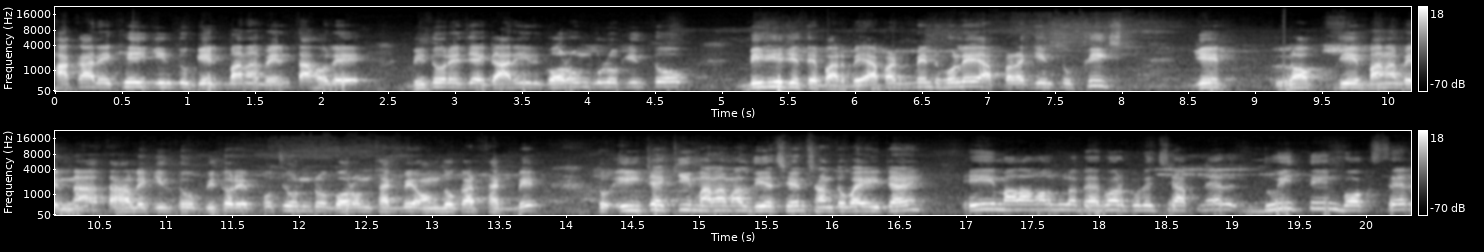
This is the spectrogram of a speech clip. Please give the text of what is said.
ফাঁকা রেখেই কিন্তু গেট বানাবেন তাহলে ভিতরে যে গাড়ির গরমগুলো কিন্তু বেরিয়ে যেতে পারবে। অ্যাপার্টমেন্ট হলে আপনারা কিন্তু ফিক্সড গেট লক দিয়ে বানাবেন না তাহলে কিন্তু ভিতরে প্রচণ্ড গরম থাকবে অন্ধকার থাকবে। তো এইটা কি মালামাল দিয়েছেন? শান্ত ভাই এইটায়? এই মালামালগুলো ব্যবহার করেছি আপনার দুই তিন বক্সের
